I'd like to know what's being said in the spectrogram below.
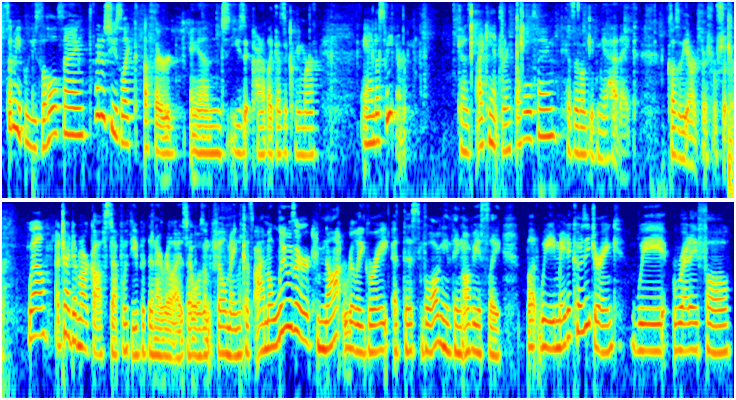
Some people use the whole thing. I just use like a third and use it kind of like as a creamer and a sweetener because I can't drink the whole thing because it'll give me a headache because of the artificial sugar. Well, I tried to mark off stuff with you, but then I realized I wasn't filming because I'm a loser. Not really great at this vlogging thing, obviously, but we made a cozy drink. We read a fall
